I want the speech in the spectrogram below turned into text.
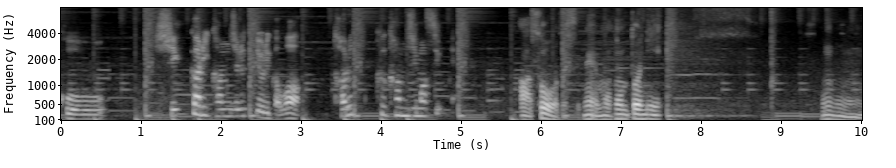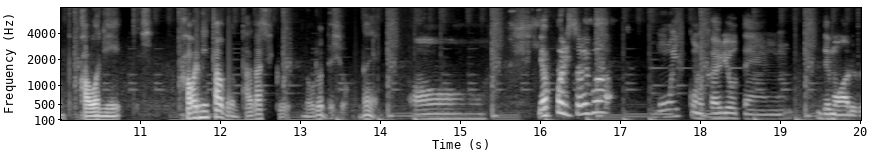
こうしっかり感じるっていうよりかは軽く感じますよねあ、そうですね。もう本当に、うん、顔に、顔に多分正しく乗るんでしょうね。あー。やっぱりそれはもう一個の改良点でもある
